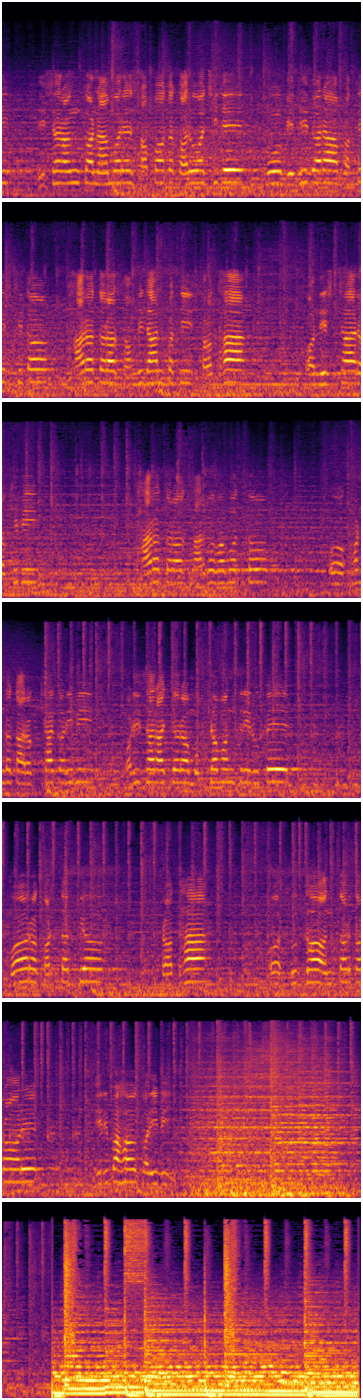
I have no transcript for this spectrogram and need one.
ଈଶ୍ୱରଙ୍କ ନାମରେ ଶପଥ କରୁଅଛି ଯେ ମୁଁ ବିଧି ଦ୍ୱାରା ପ୍ରତିଷ୍ଠିତ ଭାରତର ସମ୍ବିଧାନ ପ୍ରତି ଶ୍ରଦ୍ଧା ଓ ନିଷ୍ଠା ରଖିବି ଭାରତର ସାର୍ବଭୌମତ୍ୱ ଓ ଅଖଣ୍ଡତା ରକ୍ଷା କରିବି ଓଡ଼ିଶା ରାଜ୍ୟର ମୁଖ୍ୟମନ୍ତ୍ରୀ ରୂପେ ମୋର କର୍ତ୍ତବ୍ୟ ଶ୍ରଦ୍ଧା ଓ ଶୁଦ୍ଧ ଅନ୍ତର୍କରଣରେ ନିର୍ବାହ କରିବି।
